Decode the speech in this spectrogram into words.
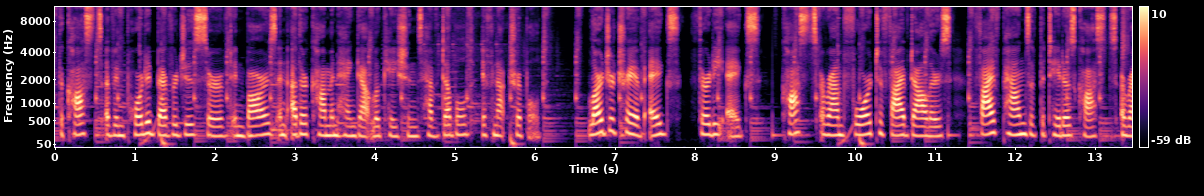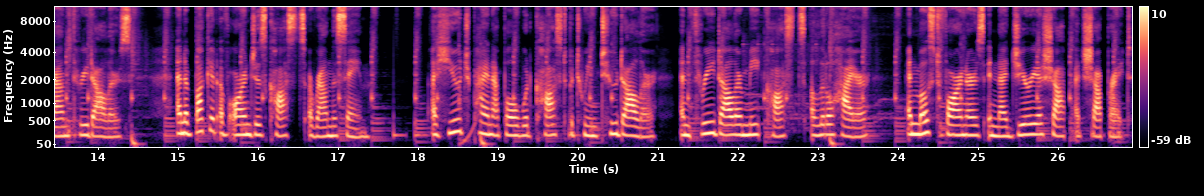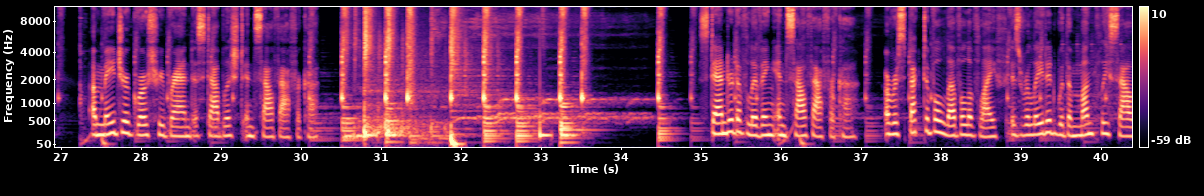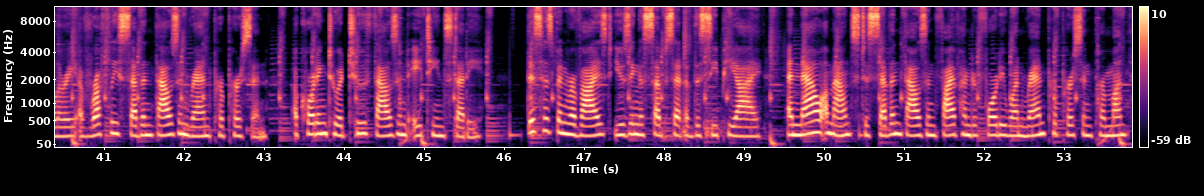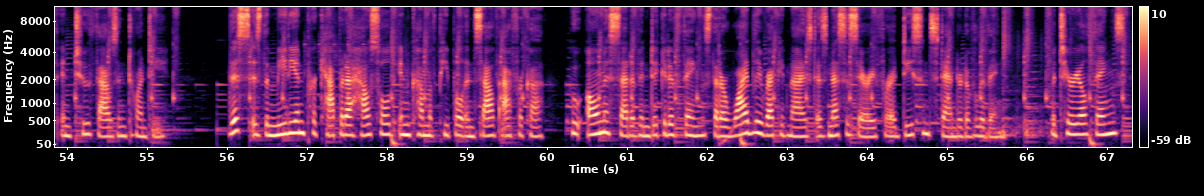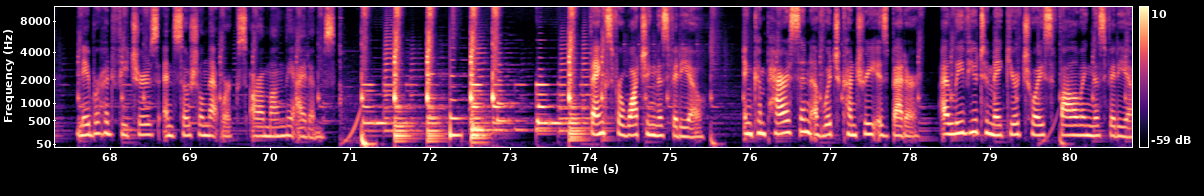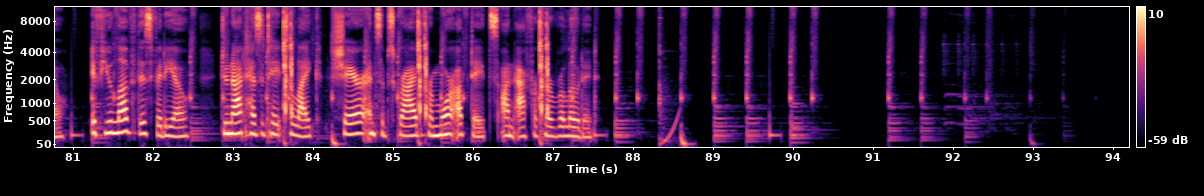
the costs of imported beverages served in bars and other common hangout locations have doubled, if not tripled. Larger tray of eggs, 30 eggs, costs around 4 to $5, 5 pounds of potatoes costs around $3, and a bucket of oranges costs around the same. A huge pineapple would cost between $2 and $3 meat costs a little higher, and most foreigners in Nigeria shop at ShopRite, a major grocery brand established in South Africa. Standard of living in South Africa. A respectable level of life is related with a monthly salary of roughly 7,000 Rand per person, according to a 2018 study. This has been revised using a subset of the CPI and now amounts to 7,541 Rand per person per month in 2020. This is the median per capita household income of people in South Africa who own a set of indicative things that are widely recognized as necessary for a decent standard of living. Material things, neighborhood features, and social networks are among the items. Thanks for watching this video. In comparison of which country is better, I leave you to make your choice following this video. If you loved this video, do not hesitate to like, share and subscribe for more updates on Africa Reloaded.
